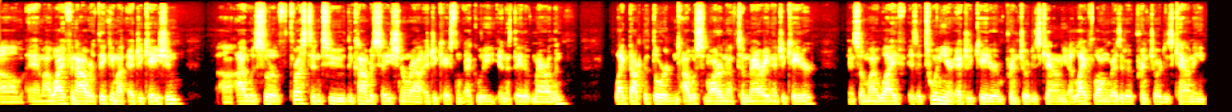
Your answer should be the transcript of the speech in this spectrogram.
um, and my wife and I were thinking about education, uh, I was sort of thrust into the conversation around educational equity in the state of Maryland. Like Dr. Thornton, I was smart enough to marry an educator. And so my wife is a 20 year educator in Prince George's County, a lifelong resident of Prince George's County,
